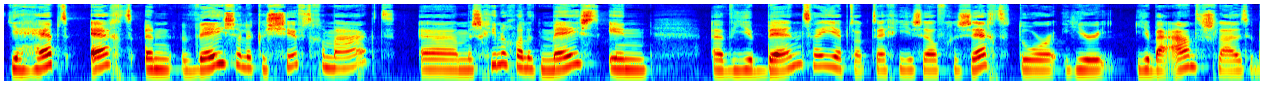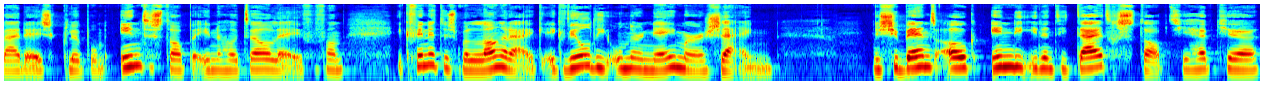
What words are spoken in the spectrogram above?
je hebt echt een wezenlijke shift gemaakt. Uh, misschien nog wel het meest in uh, wie je bent. Hè. Je hebt ook tegen jezelf gezegd door hier je bij aan te sluiten bij deze club om in te stappen in een hotelleven. Van ik vind het dus belangrijk. Ik wil die ondernemer zijn. Dus je bent ook in die identiteit gestapt. Je hebt je,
